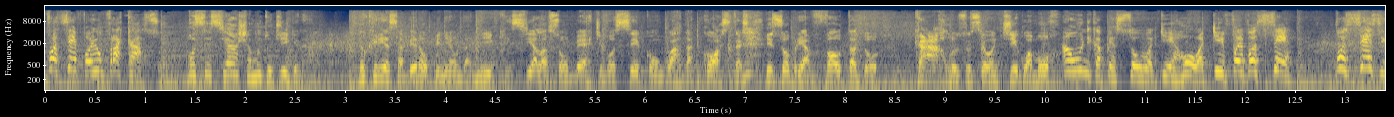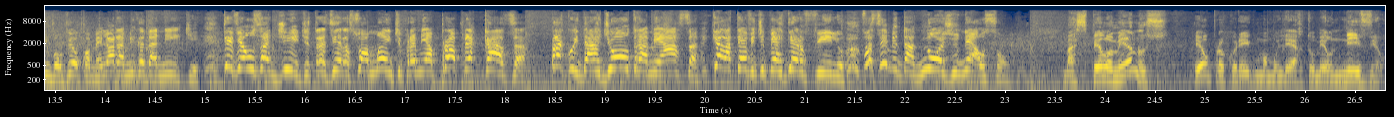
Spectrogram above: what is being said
você foi um fracasso. Você se acha muito digna. Eu queria saber a opinião da Nick se ela souber de você com o guarda-costas e sobre a volta do Carlos, o seu antigo amor. A única pessoa que errou aqui foi você. Você se envolveu com a melhor amiga da Nick. Teve a ousadia de trazer a sua amante pra minha própria casa. Pra cuidar de outra ameaça que ela teve de perder o filho. Você me dá nojo, Nelson. Mas pelo menos eu procurei uma mulher do meu nível.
